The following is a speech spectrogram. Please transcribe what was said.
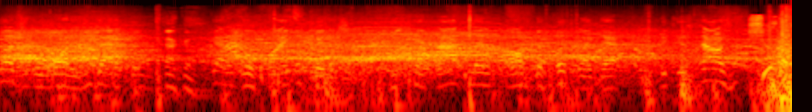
Blood's in the water. You gotta go. Back up. You gotta go find the finish. You cannot let it off the hook like that because now he- Shooter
